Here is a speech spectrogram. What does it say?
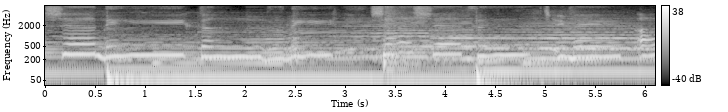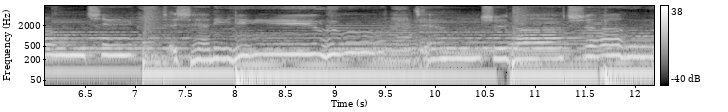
谢谢你很努力，谢谢自己没放弃，谢谢你一路坚持到这里。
